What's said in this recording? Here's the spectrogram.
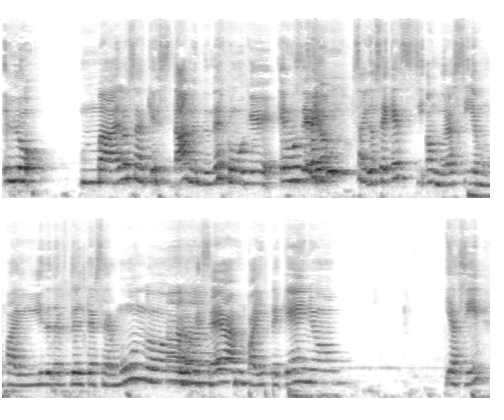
lo mal, o sea, que está, ¿me entendés? Como que, en serio, o sea, yo sé que Honduras sí es un país de- del tercer mundo, o lo que sea, es un país pequeño, y así,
